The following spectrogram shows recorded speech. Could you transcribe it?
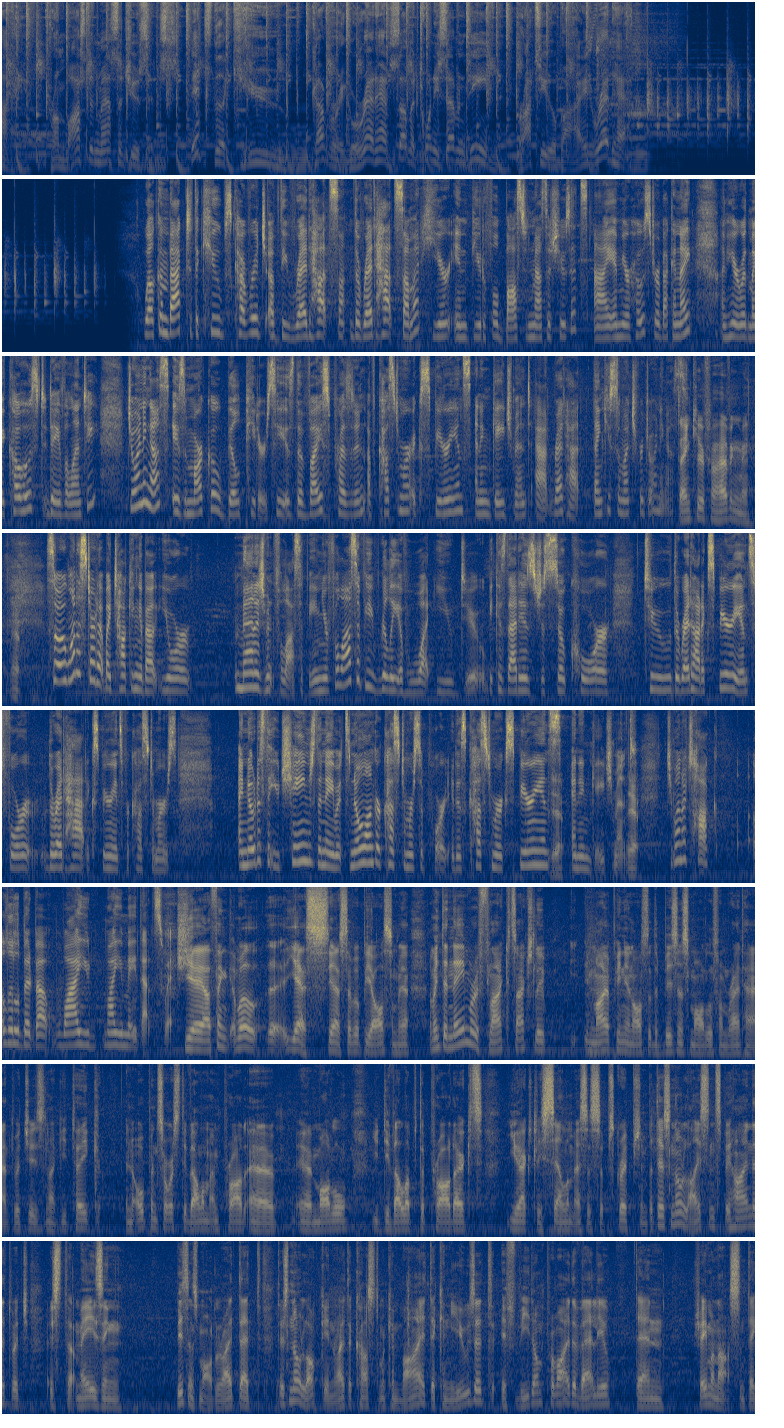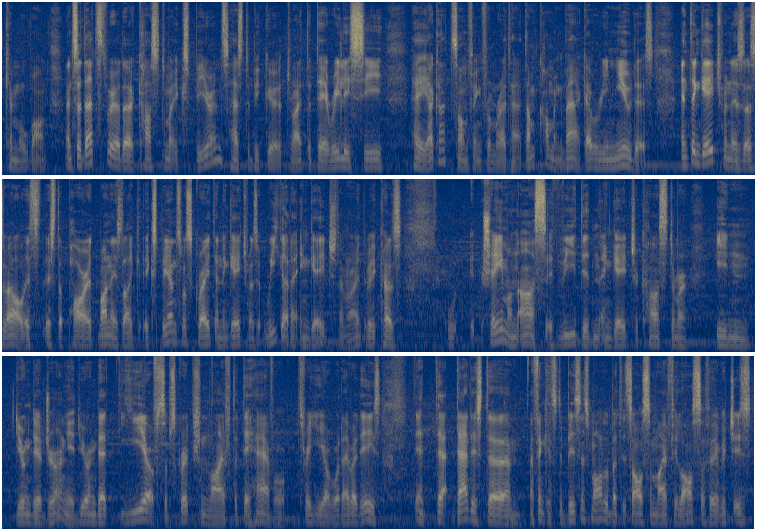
Live from Boston, Massachusetts, it's theCUBE, covering Red Hat Summit 2017. Brought to you by Red Hat. Welcome back to theCUBE's coverage of the Red, Hat the Red Hat Summit here in beautiful Boston, Massachusetts. I am your host, Rebecca Knight. I'm here with my co-host, Dave Vellante. Joining us is Marco Bill Peters. He is the Vice President of Customer Experience and Engagement at Red Hat. Thank you so much for joining us. Thank you for having me. So I want to start out by talking about your management philosophy and your philosophy really of what you do because that is just so core to the Red Hat experience for the Red Hat experience for customers. I noticed that you changed the name. It's no longer customer support. It is customer experience yeah. and engagement. Yeah. Do you want to talk a little bit about why you why you made that switch? Yeah, I think well, uh, yes, yes, that would be awesome. Yeah, I mean the name reflects actually, in my opinion, also the business model from Red Hat, which is like you take an open source development uh, uh, model, you develop the products, you actually sell them as a subscription, but there's no license behind it, which is the amazing business model, right? That there's no lock-in, right? The customer can buy it, they can use it. If we don't provide a value, then shame on us and they can move on. And so that's where the customer experience has to be good, right? That they really see, hey, I got something from Red Hat, I'm coming back, I renew this. And engagement is as well, it's, it's the part, one is like experience was great and engagement, is, we got to engage them, right? Because shame on us if we didn't engage a customer in during their journey, during that year of subscription life that they have, or three year, or whatever it is. It, that, that is the, I think it's the business model, but it's also my philosophy, which is,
